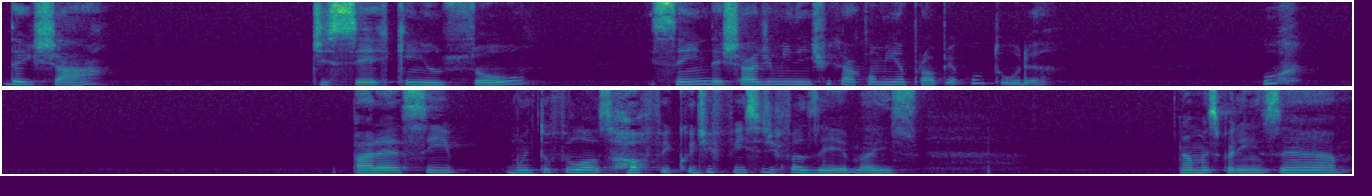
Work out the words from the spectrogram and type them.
deixar de ser quem eu sou e sem deixar de me identificar com a minha própria cultura. Uh. Parece muito filosófico e difícil de fazer, mas é uma experiência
